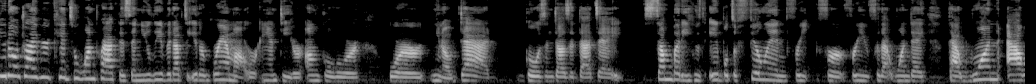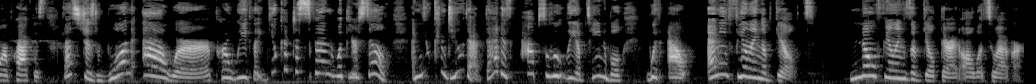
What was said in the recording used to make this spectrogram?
you don't drive your kid to one practice and you leave it up to either grandma or auntie or uncle or or you know dad goes and does it that day somebody who's able to fill in for for for you for that one day that one hour practice. That's just one hour per week that you get to spend with yourself. And you can do that. That is absolutely obtainable without any feeling of guilt. No feelings of guilt there at all whatsoever.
